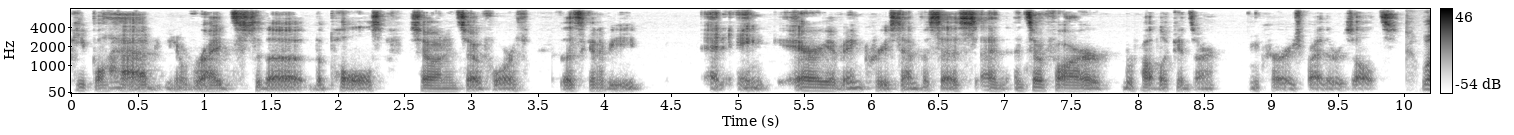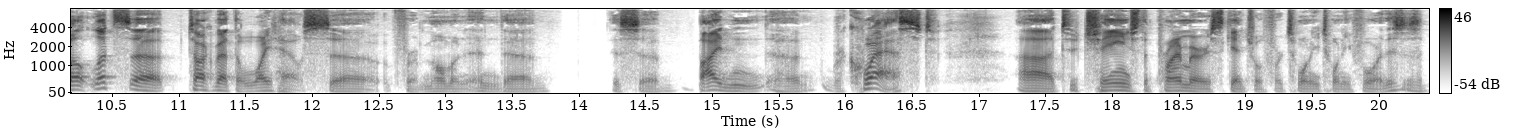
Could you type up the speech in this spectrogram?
people had, you know, rights to the, the polls, so on and so forth. That's going to be an in- area of increased emphasis. And, and so far, Republicans aren't encouraged by the results. Well, let's uh, talk about the White House uh, for a moment and uh, this uh, Biden uh, request uh, to change the primary schedule for 2024. This is a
